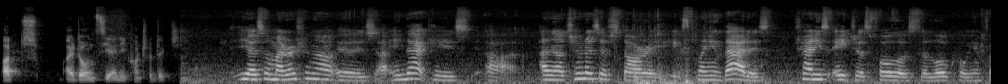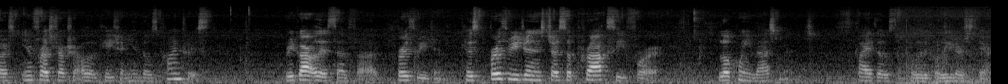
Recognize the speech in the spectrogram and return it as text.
but I don't see any contradiction. Yeah, so my rationale is uh, in that case, uh, an alternative story explaining that is Chinese aid just follows the local infra- infrastructure allocation in those countries, regardless of uh, birth region. Because birth region is just a proxy for local investment by those political leaders there.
